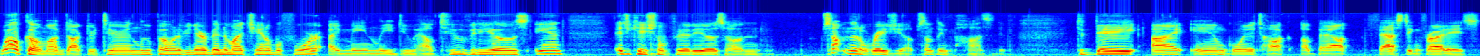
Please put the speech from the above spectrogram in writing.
Welcome, I'm Dr. Taryn Lupo, and if you've never been to my channel before, I mainly do how-to videos and educational videos on something that'll raise you up, something positive. Today, I am going to talk about fasting Fridays.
